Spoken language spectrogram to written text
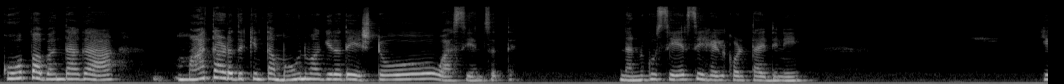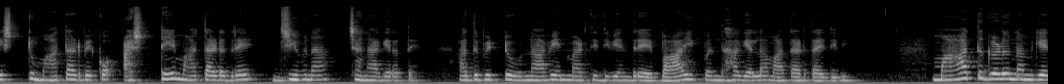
ಕೋಪ ಬಂದಾಗ ಮಾತಾಡೋದಕ್ಕಿಂತ ಮೌನವಾಗಿರೋದೇ ಎಷ್ಟೋ ವಾಸಿ ಅನಿಸುತ್ತೆ. ನನಗೂ ಸೇರಿಸಿ ಹೇಳ್ಕೊಳ್ತಾ ಇದ್ದೀನಿ. ಎಷ್ಟು ಮಾತಾಡಬೇಕೋ ಅಷ್ಟೇ ಮಾತಾಡಿದ್ರೆ ಜೀವನ ಚೆನ್ನಾಗಿರುತ್ತೆ. ಅದು ಬಿಟ್ಟು ನಾವೇನು ಮಾಡ್ತಿದ್ದೀವಿ ಅಂದರೆ ಬಾಯಿಗೆ ಬಂದ ಹಾಗೆಲ್ಲ ಮಾತಾಡ್ತಾ ಇದ್ದೀವಿ. ಮಾತುಗಳು ನಮಗೆ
